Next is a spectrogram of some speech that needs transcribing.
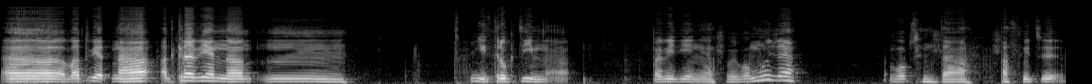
э, в ответ на откровенно деструктивное поведение своего мужа, в общем-то, по сути,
